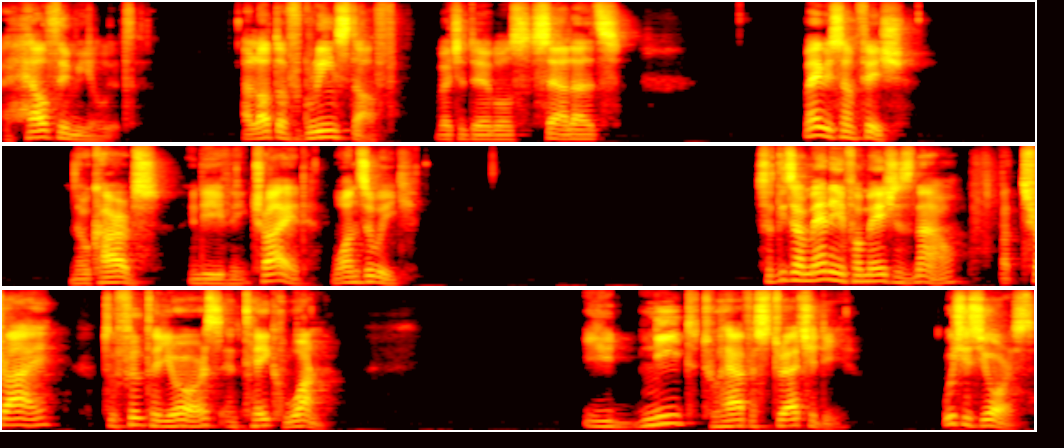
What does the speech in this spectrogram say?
A healthy meal with a lot of green stuff, vegetables, salads, maybe some fish. No carbs in the evening. Try it once a week. So these are many informations now, but try to filter yours and take one. You need to have a strategy. Which is yours?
